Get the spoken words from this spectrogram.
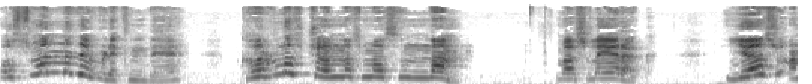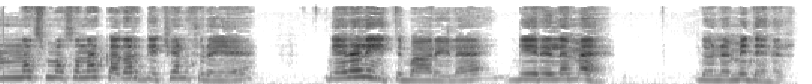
Osmanlı Devleti'nde Karlofça Anlaşması'ndan başlayarak Yaz Anlaşması'na kadar geçen süreye genel itibariyle gerileme dönemi denir.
